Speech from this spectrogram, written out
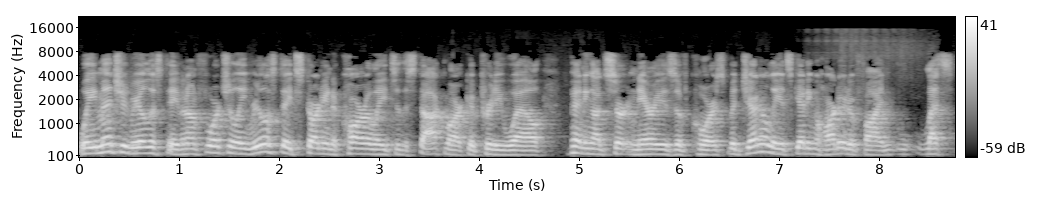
Well, you mentioned real estate, and unfortunately, real estate's starting to correlate to the stock market pretty well, depending on certain areas, of course. But generally, it's getting harder to find less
